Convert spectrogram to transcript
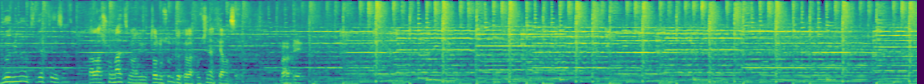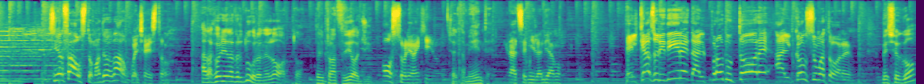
Due minuti di attesa? La lascio un attimo e ritorno subito che la cucina chiama sempre. Va bene. Signor Fausto, ma dove va con quel cesto? A raccogliere la verdura nell'orto per il pranzo di oggi. Posso venire anch'io? Certamente. Grazie mille, andiamo. È il caso di dire dal produttore al consumatore. Monsieur Go,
